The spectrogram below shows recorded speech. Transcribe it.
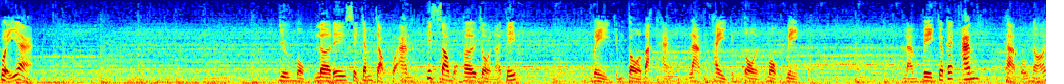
Quỷ à? Dương Mục lờ đi sự chăm chọc của anh, hít sâu một hơi rồi nói tiếp. Vì chúng tôi bắt hắn làm thay chúng tôi một việc. Làm việc cho các anh, Hà Vũ nói.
